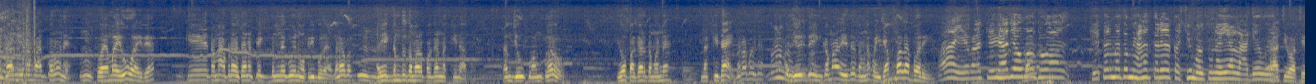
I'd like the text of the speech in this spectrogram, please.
પગારની તમે વાત કરો ને તો એમાં એવું હોય છે કે તમે આપણે અચાનક કંઈક તમને કોઈ નોકરી બોલાવે બરાબર? હવે એકદમ તો તમારો પગાર નક્કી ના થાય. તમે જેવું કામ કરો એવો પગાર તમને નક્કી થાય બરાબર છે? જેવી રીતે ઇન્કમ આવે એ રીતે તમને પૈસા મળે ફરી. હા એ વાત કેવી હાજે આવું જો આ ખેતરમાં તો મહેનત કરે કશું મળતું નહીં યાર લાગે હોય સાચી વાત છે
